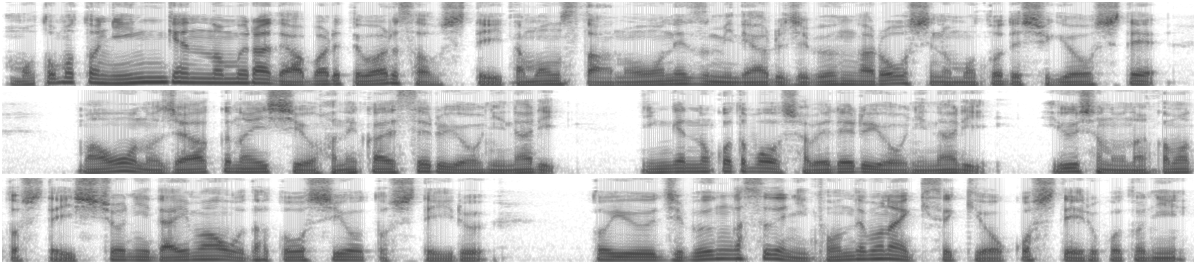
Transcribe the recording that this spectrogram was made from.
もともと人間の村で暴れて悪さをしていたモンスターの大ネズミである自分が老子のもとで修行して、魔王の邪悪な意志を跳ね返せるようになり、人間の言葉を喋れるようになり、勇者の仲間として一緒に大魔王を打倒しようとしている、という自分がすでにとんでもない奇跡を起こしていることに、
